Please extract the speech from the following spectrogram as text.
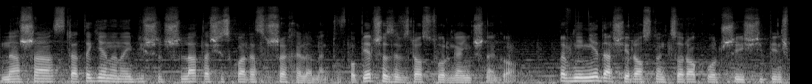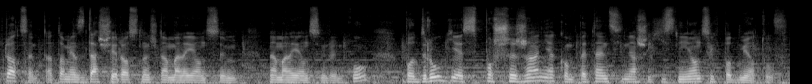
Nasza strategia na najbliższe 3 lata się składa z trzech elementów. Po pierwsze ze wzrostu organicznego. Pewnie nie da się rosnąć co roku o 35%, natomiast da się rosnąć na malejącym, na malejącym rynku. Po drugie z poszerzania kompetencji naszych istniejących podmiotów.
